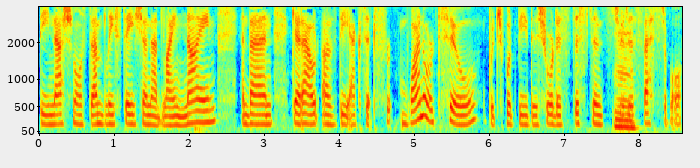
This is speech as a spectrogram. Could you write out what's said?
the National Assembly station at line 9 and then get out of the exit f- 1 or 2, which would be the shortest distance to the festival.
